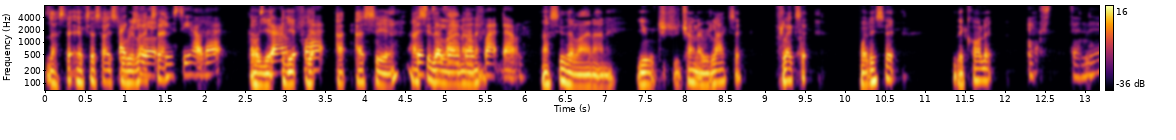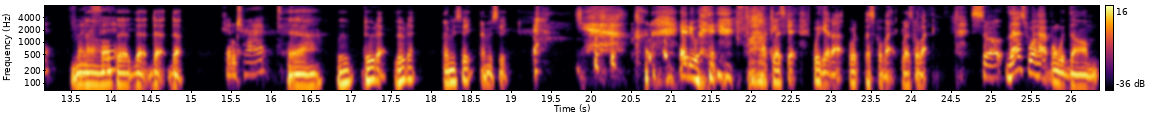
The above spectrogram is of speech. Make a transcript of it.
that's the exercise to I relax can't that. you see how that oh goes yeah, down yeah, flat. yeah. I, I see it. I this see the line go on it. flat down. I see the line on it. You you trying to relax it, flex it. What is it? They call it Extend it, flex no it, the the the the contract. Yeah, do, that. Do that. Let me see. Let me see. Yeah. anyway, fuck. Let's get. We get out. Let's go back. Let's go back. So that's what happened with them.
